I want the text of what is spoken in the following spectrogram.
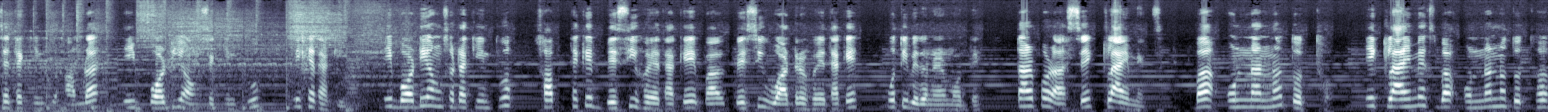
সেটা কিন্তু আমরা এই বডি অংশে কিন্তু লিখে থাকি। এই বডি অংশটা কিন্তু সব থেকে বেশি হয়ে থাকে বা বেশি ওয়ার্ডের হয়ে থাকে প্রতিবেদনের মধ্যে। তারপর আসছে ক্লাইম্যাক্স বা অন্যান্য তথ্য। এই ক্লাইম্যাক্স বা অন্যান্য তথ্য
